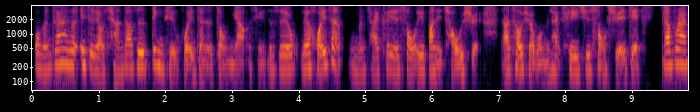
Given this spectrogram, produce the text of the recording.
我们刚才说一直有强调是定期回诊的重要性，就是连回诊我们才可以手医帮你抽血，然后抽血我们才可以去送血检，要不然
